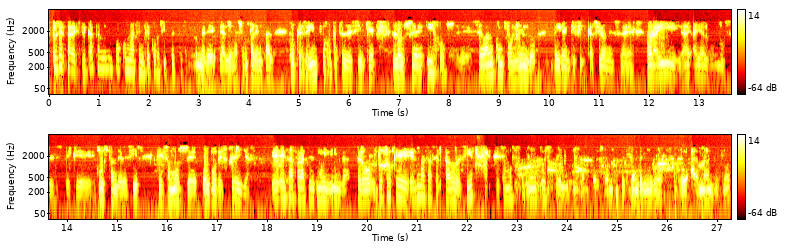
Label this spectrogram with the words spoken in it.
Entonces, para explicar también un poco más en qué consiste este síndrome de, alienación parental, creo que sería importante decir que los eh, hijos eh, se van componiendo de identificaciones. Eh, por ahí hay, hay algunos este, que gustan de decir que somos eh, polvo de estrellas. Esa frase es muy linda, pero yo creo que es más acertado decir que somos fragmentos de distintas personas que se han venido eh, armando, ¿no?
